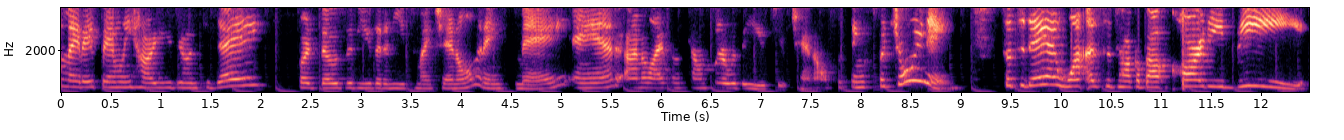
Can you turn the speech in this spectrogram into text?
Mayday family. How are you doing today? For those of you that are new to my channel, my name's May and I'm a licensed counselor with a YouTube channel. So thanks for joining. So today I want us to talk about Cardi B.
